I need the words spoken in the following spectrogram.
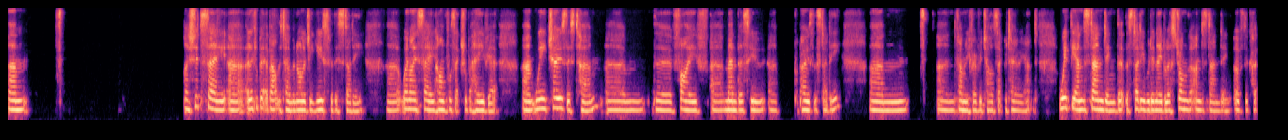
Um, I should say uh, a little bit about the terminology used for this study. Uh, when I say harmful sexual behaviour, um, we chose this term, um, the five uh, members who uh, proposed the study, um, and Family for Every Child Secretariat, with the understanding that the study would enable a stronger understanding of the,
